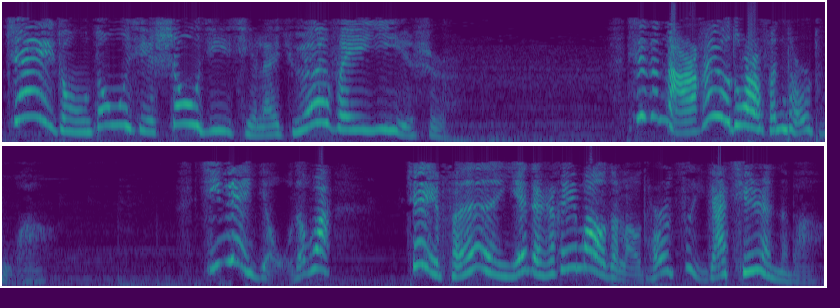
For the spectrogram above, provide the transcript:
这种东西收集起来绝非易事。现在哪儿还有多少坟头土啊？即便有的话。这坟也得是黑帽子老头自己家亲人的吧？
